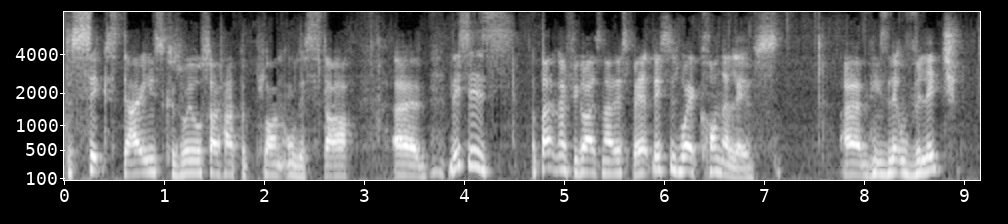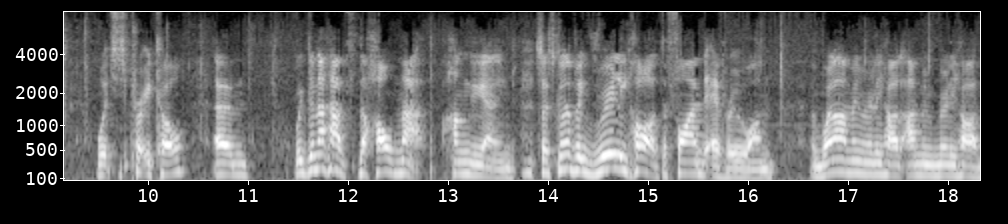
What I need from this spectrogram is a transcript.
to six days because we also had to plant all this stuff. Um, this is, I don't know if you guys know this bit, this is where Connor lives. Um, his little village, which is pretty cool. Um, we're going to have the whole map, Hunger Games. So it's going to be really hard to find everyone. And when I mean really hard, I mean really hard.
